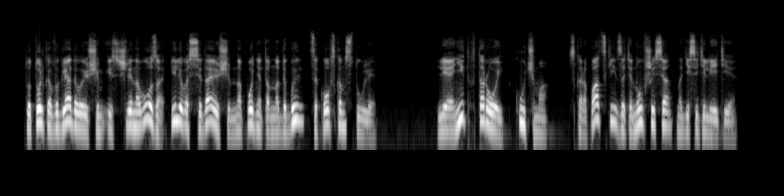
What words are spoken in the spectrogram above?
то только выглядывающим из членовоза или восседающим на поднятом на дыбы цыковском стуле. Леонид II, Кучма, Скоропадский, затянувшийся на десятилетие.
